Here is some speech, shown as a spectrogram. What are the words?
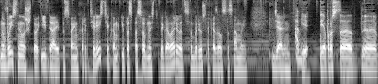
но ну, выяснилось, что и да, и по своим характеристикам, и по способности договариваться Брюс оказался самый идеальный. Я, я просто э,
